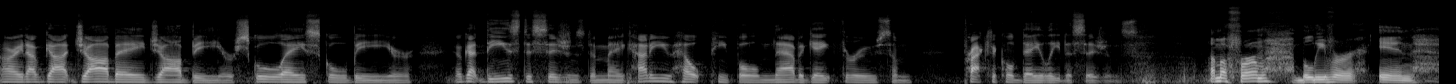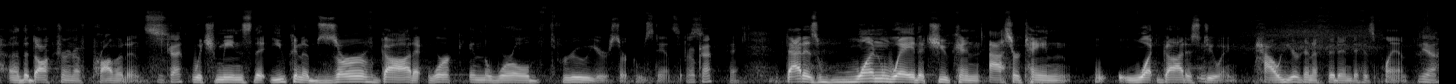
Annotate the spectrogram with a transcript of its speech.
All right, I've got job A, job B, or school A, school B, or I've got these decisions to make. How do you help people navigate through some practical daily decisions? I'm a firm believer in uh, the doctrine of providence, Okay. which means that you can observe God at work in the world through your circumstances. Okay. That is one way that you can ascertain what God is doing, how you're going to fit into his plan. Yeah.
